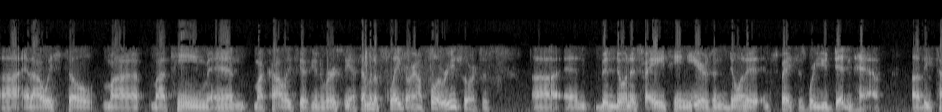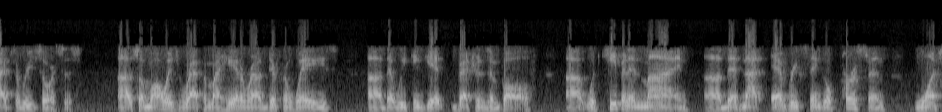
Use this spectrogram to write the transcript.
uh, and I always tell my my team and my colleagues here at the university, I said, I'm in a playground full of resources, uh, and been doing this for 18 years, and doing it in spaces where you didn't have uh, these types of resources. Uh, so I'm always wrapping my head around different ways uh, that we can get veterans involved uh, with keeping in mind uh, that not every single person wants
